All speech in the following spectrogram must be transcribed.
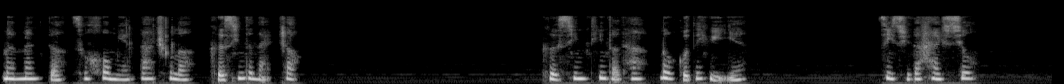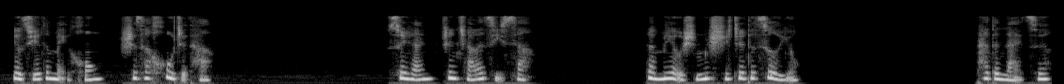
慢慢的从后面拉出了可心的奶罩。可心听到他露骨的语言，既觉得害羞，又觉得美红是在护着她。虽然挣扎了几下，但没有什么实质的作用。她的奶子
